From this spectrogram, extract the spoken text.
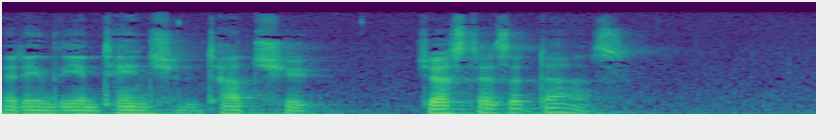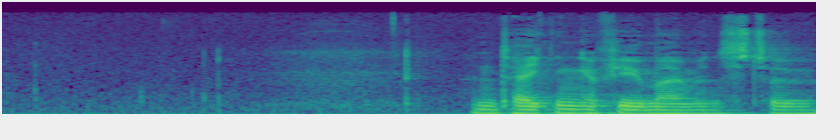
Letting the intention touch you, just as it does. And taking a few moments to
